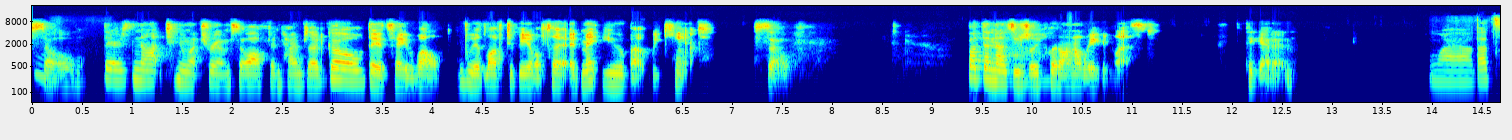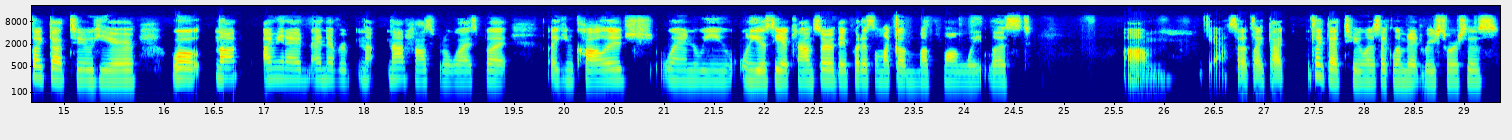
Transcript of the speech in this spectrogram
Hmm. So there's not too much room. So oftentimes I'd go, they'd say, Well, we'd love to be able to admit you, but we can't. So, but then that's usually put on a waiting list to get in. Wow, that's like that too here. Well, not I mean I I never not not hospital wise, but like in college when we when you see a counselor, they put us on like a month long wait list. Um yeah, so it's like that it's like that too when it's like limited resources.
